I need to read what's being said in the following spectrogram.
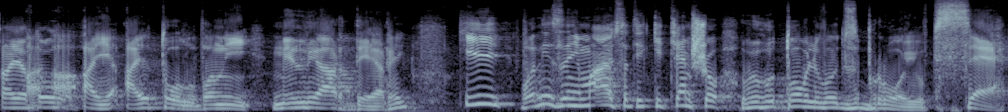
Аятолу. а- а- аятолу, вони мільярдери, і вони займаються тільки тим, що виготовлюють зброю. Все.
